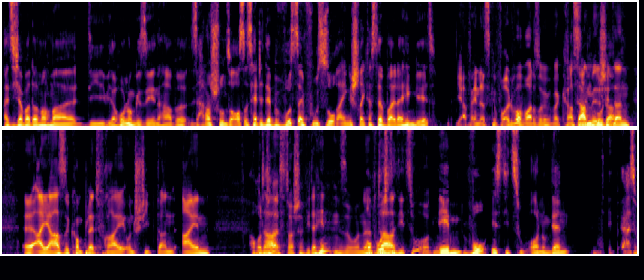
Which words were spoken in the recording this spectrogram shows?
als ich aber dann nochmal die Wiederholung gesehen habe, sah das schon so aus, als hätte der bewusst seinen Fuß so reingestreckt, dass der Ball dahin geht. ja, wenn das gewollt war, war das auf jeden Fall krass. Dann steht ab. dann äh, Ayase komplett frei und schiebt dann ein. Auch und da- da ist Deutschland wieder hinten so, ne? Auch Wo ist da. da die Zuordnung? Eben, wo ist die Zuordnung? Denn also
